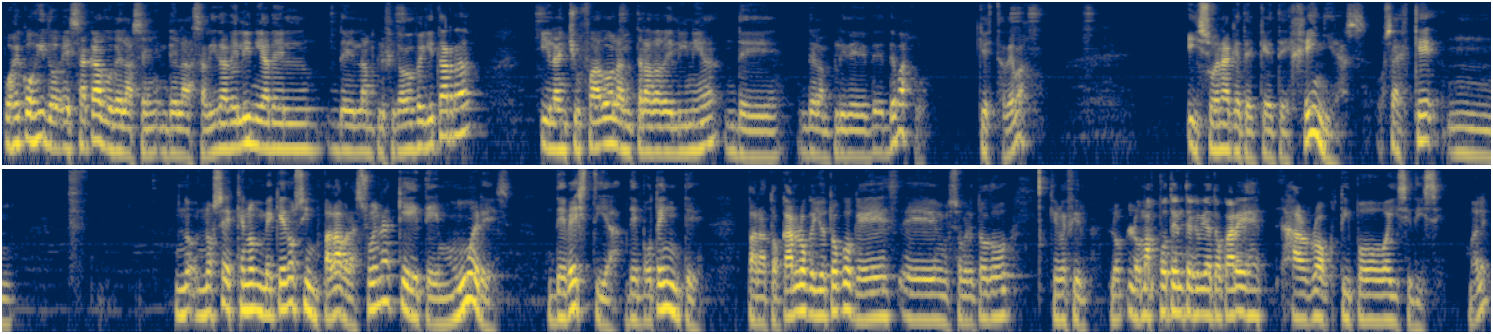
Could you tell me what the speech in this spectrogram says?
Pues he cogido, he sacado de la, de salida de línea del, amplificador de guitarra y la he enchufado a la entrada de línea del ampli de, bajo, que está debajo. Y suena que te, que te giñas. O sea, es que... Mm, no, no, sé, es que no, me quedo sin palabras. Suena que te mueres de bestia, de potente para tocar lo que yo toco, que es eh, sobre todo, quiero decir, lo, más potente que voy a tocar es hard rock tipo ACDC, ¿vale?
